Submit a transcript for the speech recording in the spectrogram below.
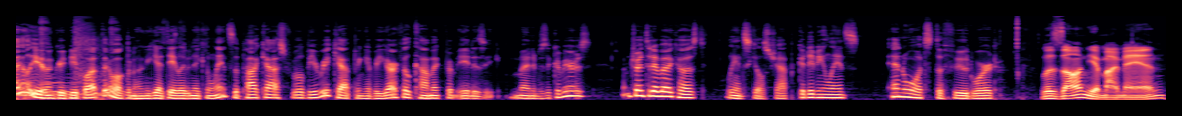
Hi, all you hungry people out there. Welcome to Hungry Cat Daily with Nick and Lance, the podcast where we'll be recapping every Garfield comic from A to Z. My name is Nick Ramirez. I'm joined today by my host, Lance Skillstrap. Good evening, Lance. And what's the food word? Lasagna, my man.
